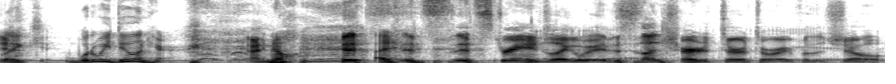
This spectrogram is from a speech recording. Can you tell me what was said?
Like, what are we doing here? I know it's I- it's it's strange. Like this is uncharted territory for the show.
